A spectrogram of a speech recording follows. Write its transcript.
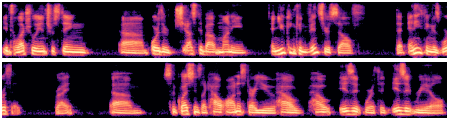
intellectually interesting um, or they're just about money and you can convince yourself that anything is worth it right? Um, so the question is like how honest are you? How how is it worth it? Is it real?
